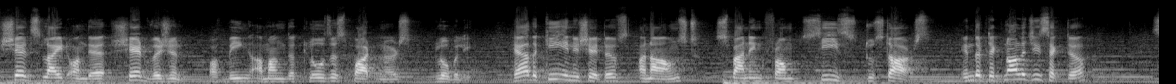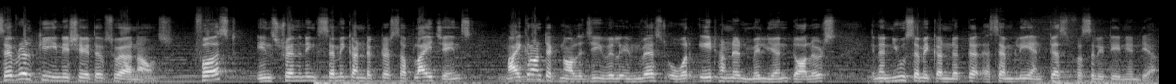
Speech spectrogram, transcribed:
sheds light on their shared vision of being among the closest partners globally. Here are the key initiatives announced spanning from seas to stars. In the technology sector, several key initiatives were announced. First, in strengthening semiconductor supply chains, Micron Technology will invest over $800 million in a new semiconductor assembly and test facility in India.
